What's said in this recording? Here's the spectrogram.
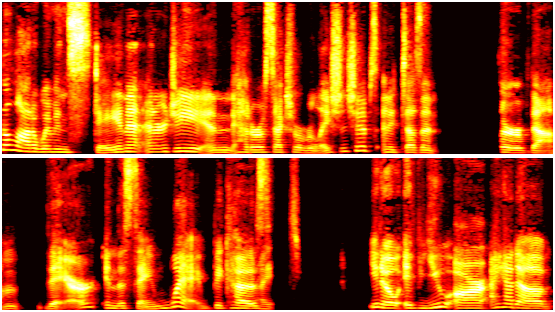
a lot of women stay in that energy in heterosexual relationships and it doesn't serve them there in the same way because right. you know, if you are, I had a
